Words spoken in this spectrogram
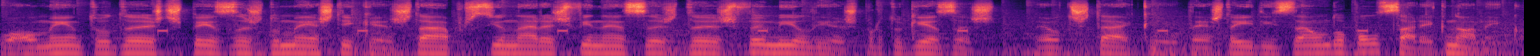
O aumento das despesas domésticas está a pressionar as finanças das famílias portuguesas. É o destaque desta edição do Pulsar Económico.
